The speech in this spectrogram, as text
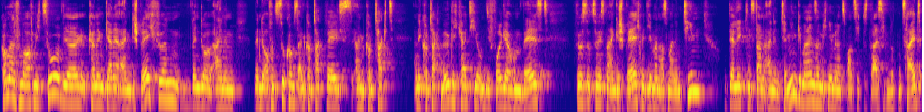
komm einfach mal auf mich zu. Wir können gerne ein Gespräch führen, wenn du einen, wenn du auf uns zukommst, einen Kontakt wählst, einen Kontakt, eine Kontaktmöglichkeit hier um die Folge herum wählst führst du zunächst mal ein Gespräch mit jemandem aus meinem Team. Der legt uns dann einen Termin gemeinsam. Ich nehme dann 20 bis 30 Minuten Zeit,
